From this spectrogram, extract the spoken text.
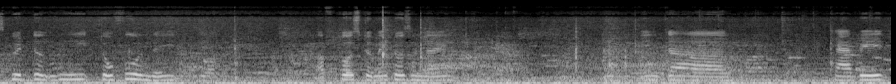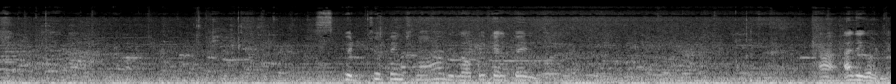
స్క్విడ్ ఉంది టోఫు ఉంది. కోర్స్ టొమాటోస్ ఉన్నాయి. ఇంకా క్యాబేజ్ స్క్విడ్ చూపించిన అది లోపలికి వెళ్ళిపోయింది. అదిగోండి.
